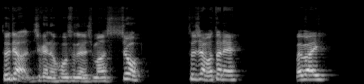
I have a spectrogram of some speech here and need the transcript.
それでは次回の放送でお会いしましょう。それじゃあまたね。バイバイ。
